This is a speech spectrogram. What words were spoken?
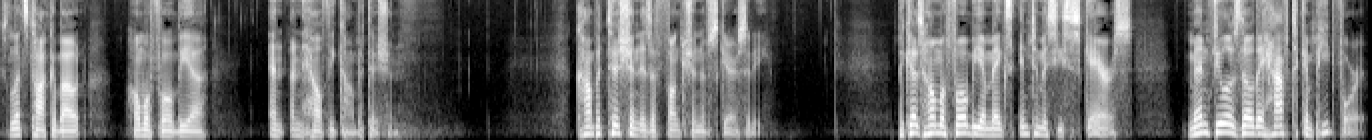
So let's talk about homophobia and unhealthy competition. Competition is a function of scarcity. Because homophobia makes intimacy scarce, men feel as though they have to compete for it.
